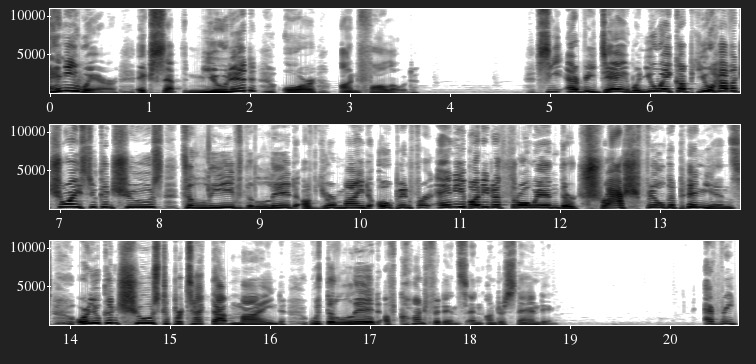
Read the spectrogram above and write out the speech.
anywhere except muted or unfollowed. See, every day when you wake up, you have a choice. You can choose to leave the lid of your mind open for anybody to throw in their trash filled opinions, or you can choose to protect that mind with the lid of confidence and understanding. Every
